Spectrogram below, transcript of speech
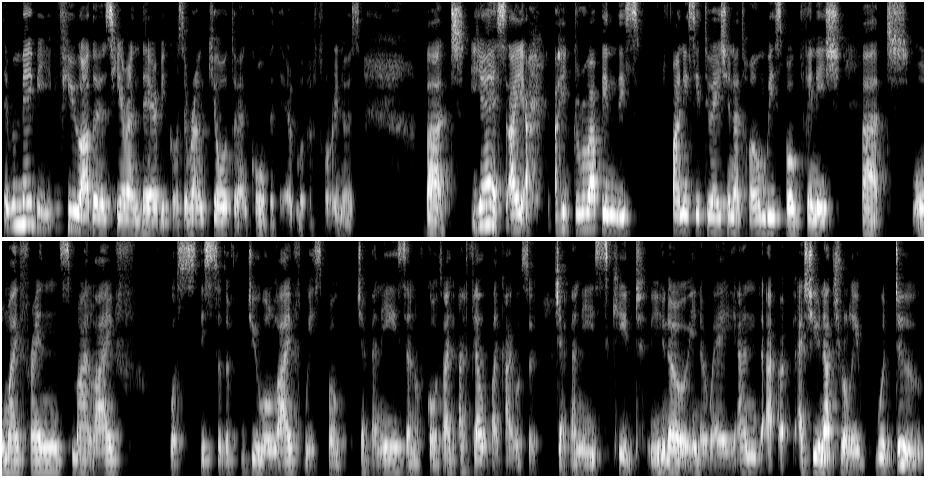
There were maybe a few others here and there because around Kyoto and Kobe there are a lot of foreigners. But yes, I I grew up in this funny situation at home. We spoke Finnish, but all my friends, my life was this sort of dual life. We spoke Japanese, and of course, I, I felt like I was a Japanese kid, you know, in a way, and uh, as you naturally would do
